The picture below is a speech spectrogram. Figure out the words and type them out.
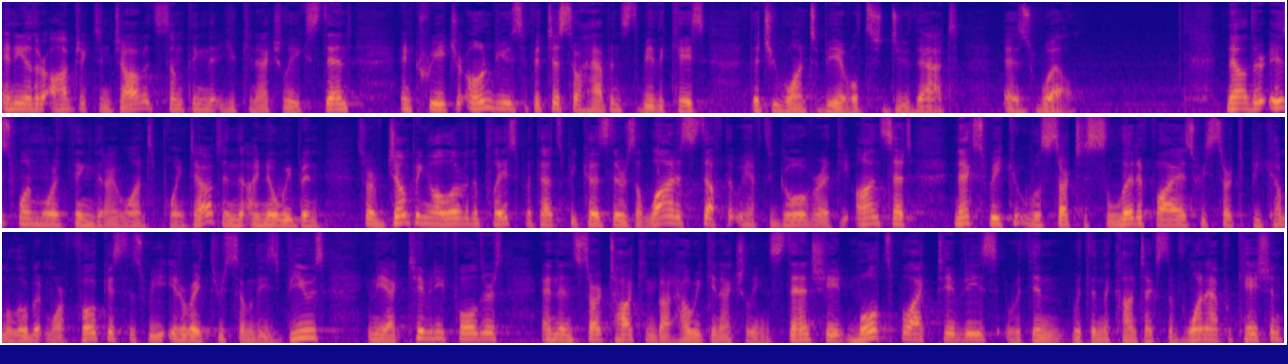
any other object in Java, it's something that you can actually extend and create your own views if it just so happens to be the case that you want to be able to do that as well. Now, there is one more thing that I want to point out, and I know we've been sort of jumping all over the place, but that's because there's a lot of stuff that we have to go over at the onset. Next week, we'll start to solidify as we start to become a little bit more focused as we iterate through some of these views in the activity folders, and then start talking about how we can actually instantiate multiple activities within, within the context of one application.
